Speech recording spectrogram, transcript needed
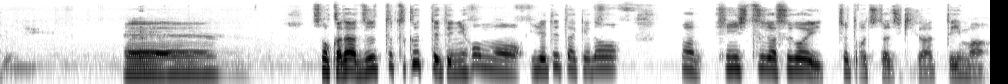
すよね。ええそっか、だからずっと作ってて日本も入れてたけど、まあ、品質がすごいちょっと落ちた時期があって、今、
